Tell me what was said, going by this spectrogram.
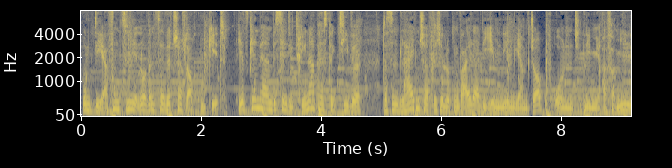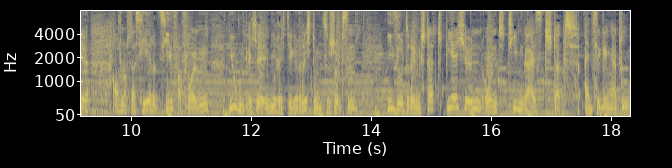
Und der funktioniert nur, wenn es der Wirtschaft auch gut geht. Jetzt kennen wir ein bisschen die Trainerperspektive. Das sind leidenschaftliche Luckenwalder, die eben neben ihrem Job und neben ihrer Familie auch noch das hehre Ziel verfolgen, Jugendliche in die richtige Richtung zu schubsen. Isodring statt Bierchen und Teamgeist statt Einzelgängertum.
